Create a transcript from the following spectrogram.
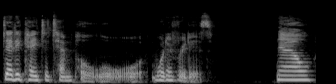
dedicate a temple or whatever it is. Now,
